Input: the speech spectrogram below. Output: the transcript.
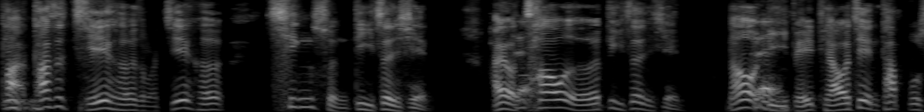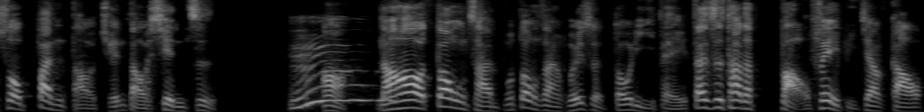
它它是结合什么？结合轻损地震险，还有超额地震险，然后理赔条件它不受半岛全岛限制，嗯，哦，然后动产不动产毁损都理赔，但是它的保费比较高，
